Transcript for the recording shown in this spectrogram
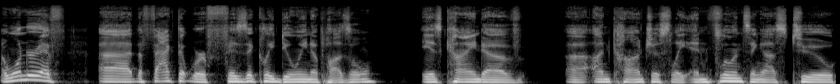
I wonder if uh, the fact that we're physically doing a puzzle is kind of uh, unconsciously influencing us to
